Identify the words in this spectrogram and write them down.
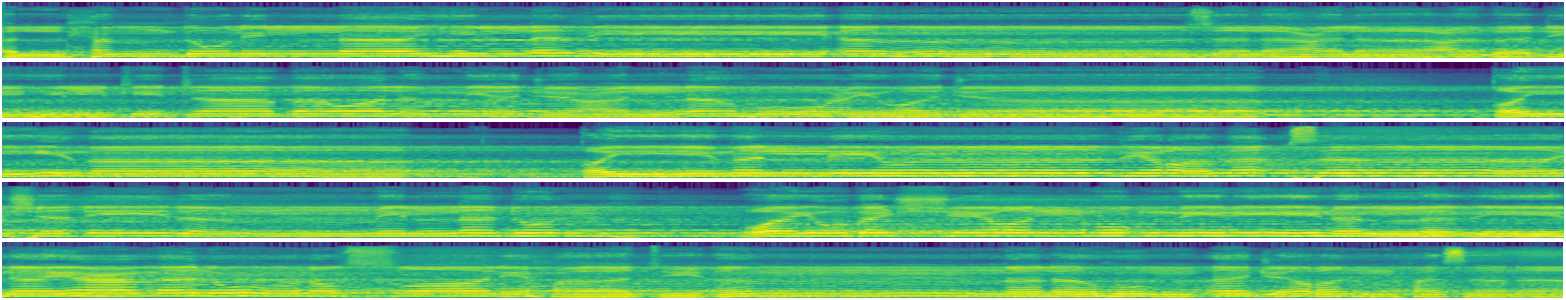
الحمد لله الذي أنزل على عبده الكتاب ولم الصالحات أن لهم أجرا حسنا.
